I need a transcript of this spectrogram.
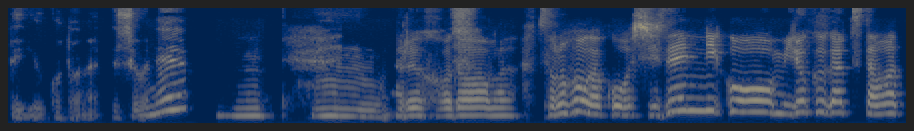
ていうことなんですよね。うん。うん、なるほど。その方がこう自然にこう魅力が伝わっ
